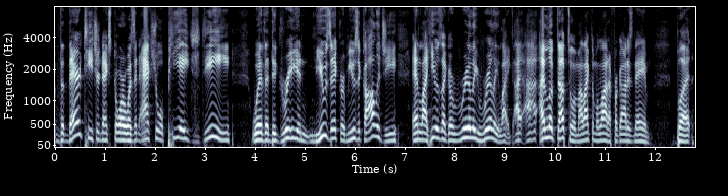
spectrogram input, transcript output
The, their teacher next door was an actual PhD with a degree in music or musicology, and like he was like a really really like I I, I looked up to him. I liked him a lot. I forgot his name, but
